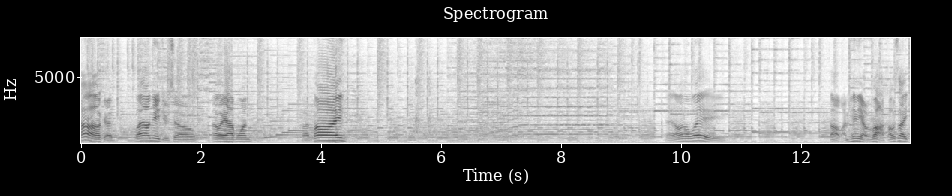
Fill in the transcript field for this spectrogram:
Oh, okay. Well, I don't need you, so I only have one. Bye-bye. And on the way. Oh, I'm hitting a rock. I was like,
